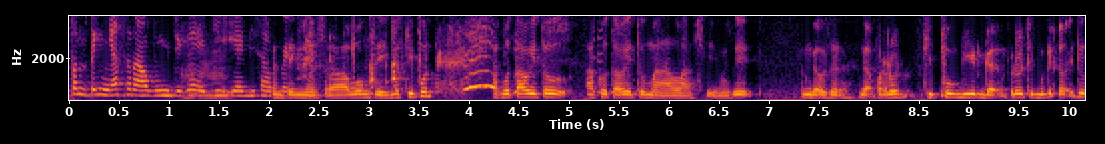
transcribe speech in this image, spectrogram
pentingnya serawung juga ya Ki ya disampaikan. pentingnya serawung sih. Meskipun aku tahu itu aku tahu itu malas sih. Mesti nggak usah nggak perlu dipungkir nggak perlu dipungkir kalau itu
